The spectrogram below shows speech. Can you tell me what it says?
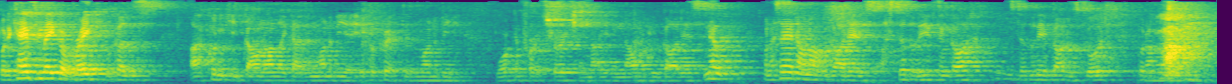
but it came to make or break because I couldn't keep going on like that. I didn't want to be a hypocrite, didn't want to be working for a church and not even knowing who God is. Now, when I say I don't know who God is, I still believe in God. I still believe God is good, but I'm.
